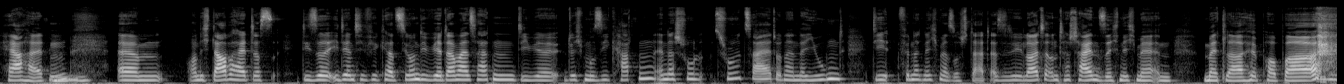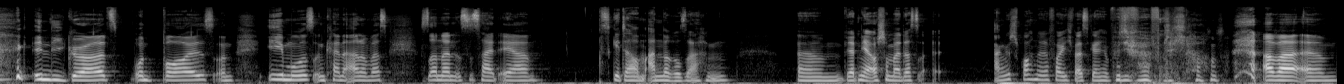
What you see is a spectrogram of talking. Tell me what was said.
herhalten. Mhm. Ähm, und ich glaube halt, dass diese Identifikation, die wir damals hatten, die wir durch Musik hatten in der Schul Schulzeit oder in der Jugend, die findet nicht mehr so statt. Also die Leute unterscheiden sich nicht mehr in Metaler, Hip-Hopper, Indie-Girls und Boys und Emos und keine Ahnung was, sondern es ist halt eher, es geht da um andere Sachen. Ähm, wir hatten ja auch schon mal das angesprochen in der Folge. Ich weiß gar nicht, ob wir die veröffentlicht haben. Aber ähm,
